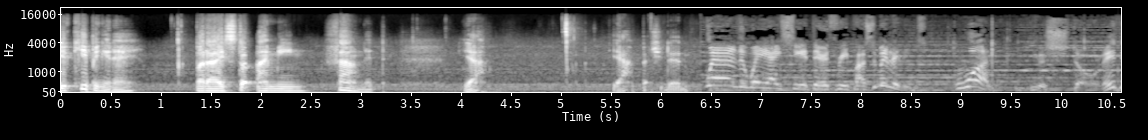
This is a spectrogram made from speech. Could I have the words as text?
You're keeping it, eh? But I still, I mean, found it. Yeah. Yeah, bet you did. Well, the way I see it, there are three possibilities. One, you stole it.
